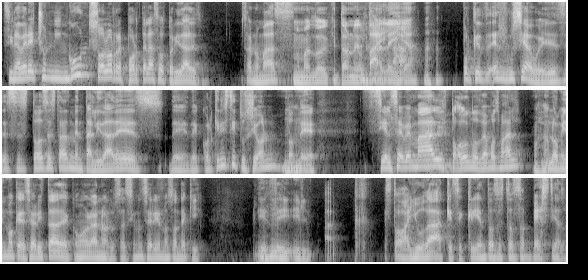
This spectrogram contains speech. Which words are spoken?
sin haber hecho ningún solo reporte a las autoridades. O sea, nomás Nomás lo quitaron el jale y ya. Porque es Rusia, güey. Es, es- es todas estas mentalidades de, de cualquier institución donde si él se ve mal, todos nos vemos mal. Ajá. Lo mismo que decía ahorita de cómo ah, no, los asesinos en serie no son de aquí. Y, y- y, ah, esto ayuda a que se críen todas estas bestias.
